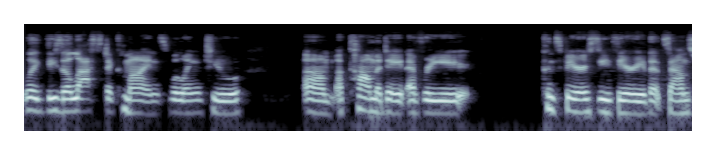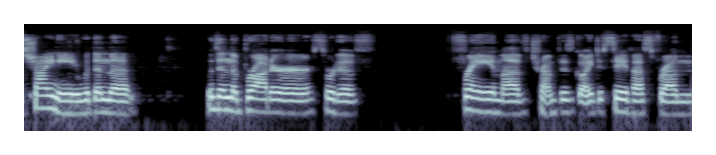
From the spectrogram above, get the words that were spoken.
like these elastic minds willing to um, accommodate every conspiracy theory that sounds shiny within the within the broader sort of frame of Trump is going to save us from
